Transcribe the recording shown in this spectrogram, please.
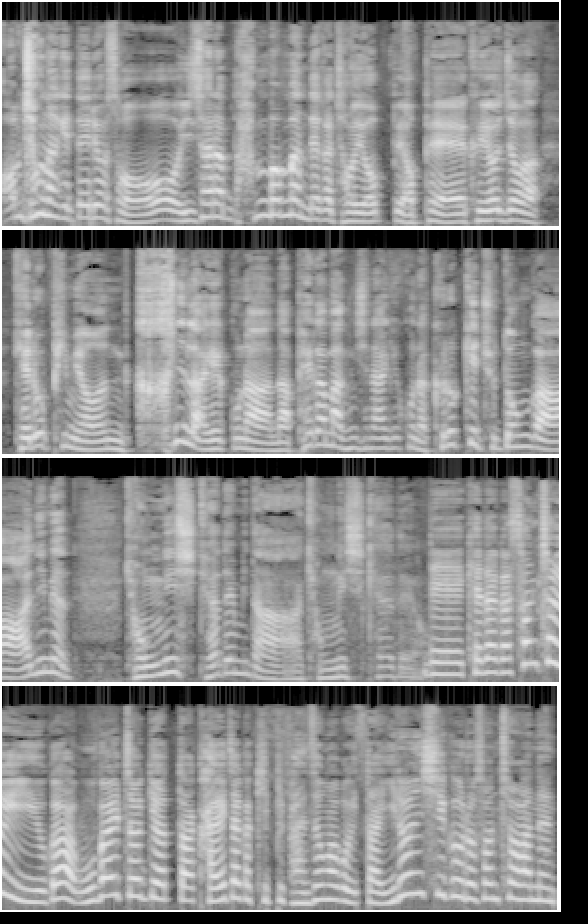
엄청나게 때려서 이 사람 한 번만 내가 저 옆, 옆에 그 여자 괴롭히면 큰일 나겠구나. 나 폐가 망신하겠구나. 그렇게 주던가 아니면 격리시켜야 됩니다. 격리시켜야 돼요. 네. 게다가 선처의 이유가 우발적이었다. 가해자가 깊이 반성하고 있다. 이런 식으로 선처하는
